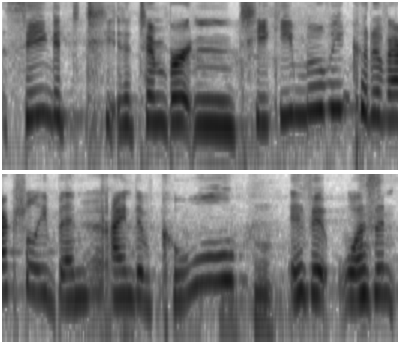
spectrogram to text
seeing a, t- a Tim Burton tiki movie could have actually been kind of cool mm-hmm. if it wasn't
